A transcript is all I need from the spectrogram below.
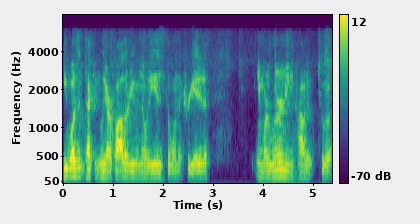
he wasn't technically our father even though he is the one that created us. And we're learning how to, to uh,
